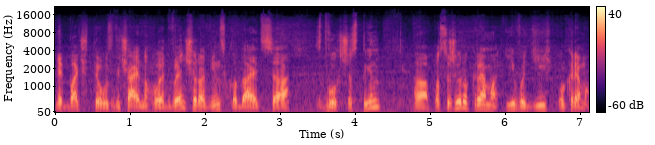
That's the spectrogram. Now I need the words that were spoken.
Як бачите, у звичайного адвенчера він складається з двох частин: пасажир окремо і водій окремо.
